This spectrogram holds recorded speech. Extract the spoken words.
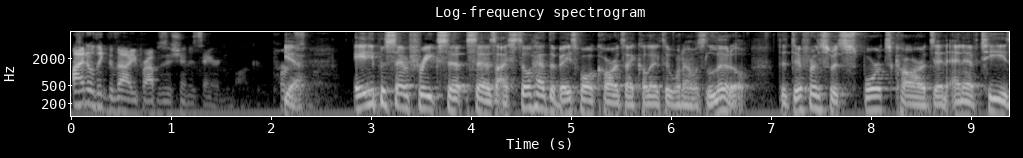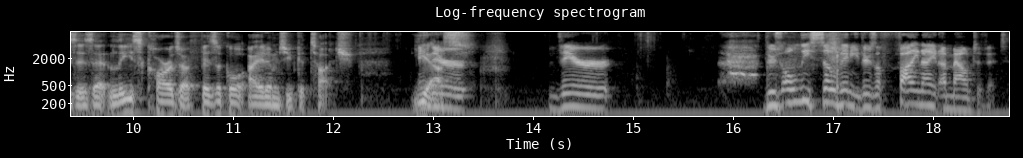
I don't think the value proposition is there any longer. Personally. Yeah. 80% Freak sa- says, I still have the baseball cards I collected when I was little. The difference with sports cards and NFTs is at least cards are physical items you could touch. And yes. They're, they're, there's only so many, there's a finite amount of it.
